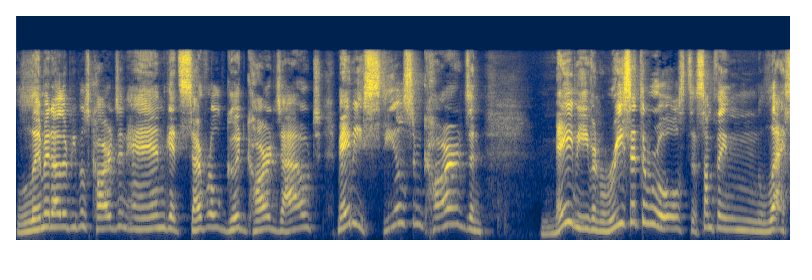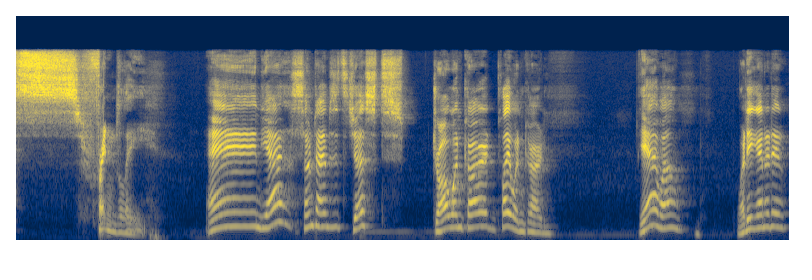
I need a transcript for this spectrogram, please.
limit other people's cards in hand, get several good cards out, maybe steal some cards and maybe even reset the rules to something less friendly. And yeah, sometimes it's just draw one card, play one card. Yeah, well, what are you going to do?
